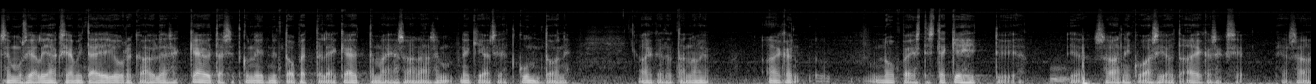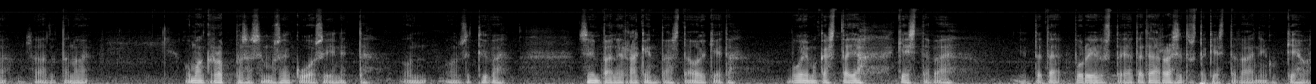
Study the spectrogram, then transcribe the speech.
semmoisia lihaksia, mitä ei juurikaan yleensä käytä, sit kun niitä nyt opettelee käyttämään ja saadaan se, nekin asiat kuntoon, niin aika, tota, noin, aika nopeasti sitä kehittyy ja, ja saa niinku asioita aikaiseksi ja, ja saa, saa tota, noin, oman kroppansa semmoiseen kuosiin, että on, on sitten hyvä sen päälle rakentaa sitä oikeaa voimakasta ja kestävää ja tätä purjehdusta ja tätä rasitusta kestävää niin kuin kehoa.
